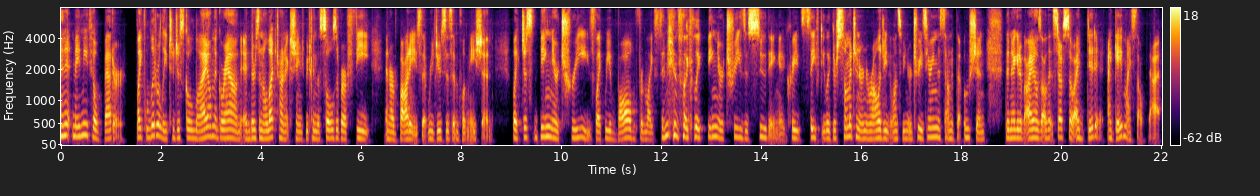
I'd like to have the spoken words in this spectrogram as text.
And it made me feel better. Like literally to just go lie on the ground and there's an electron exchange between the soles of our feet and our bodies that reduces inflammation. Like just being near trees like we evolved from like simians like like being near trees is soothing. It creates safety. Like there's so much in our neurology that wants to be near trees. Hearing the sound of the ocean the negative ions all that stuff. So i did it. I gave myself that.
